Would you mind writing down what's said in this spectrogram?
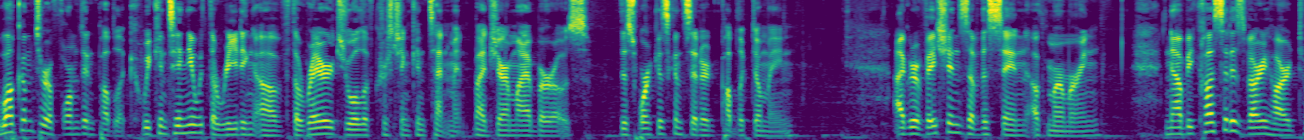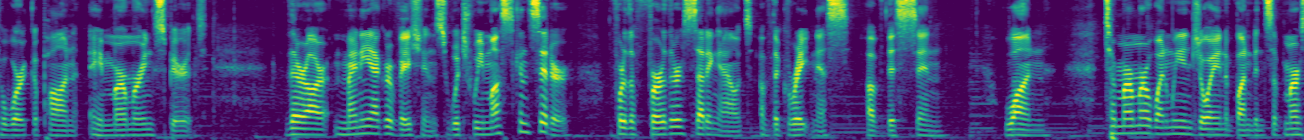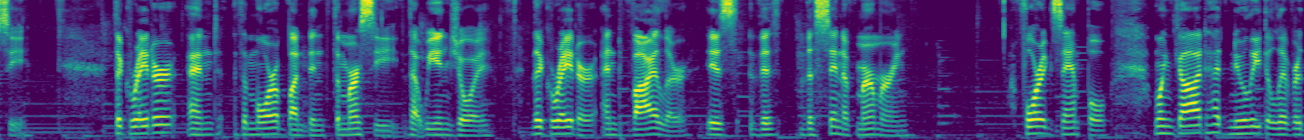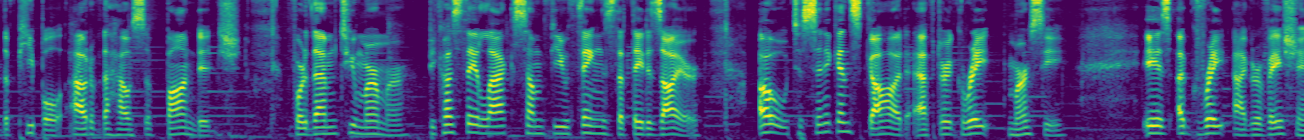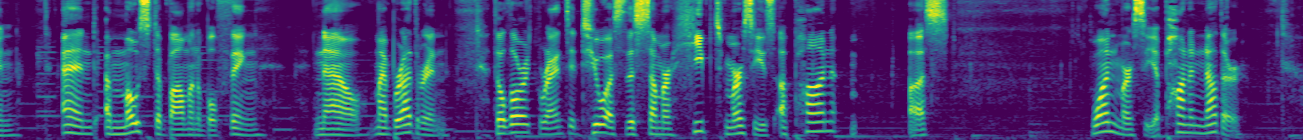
Welcome to Reformed in Public. We continue with the reading of The Rare Jewel of Christian Contentment by Jeremiah Burroughs. This work is considered public domain. Aggravations of the Sin of Murmuring. Now, because it is very hard to work upon a murmuring spirit, there are many aggravations which we must consider for the further setting out of the greatness of this sin. 1. To murmur when we enjoy an abundance of mercy. The greater and the more abundant the mercy that we enjoy, the greater and viler is the, the sin of murmuring. For example, when God had newly delivered the people out of the house of bondage, for them to murmur, because they lack some few things that they desire, oh, to sin against God after great mercy is a great aggravation, and a most abominable thing. Now, my brethren, the Lord granted to us this summer heaped mercies upon us, one mercy upon another.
